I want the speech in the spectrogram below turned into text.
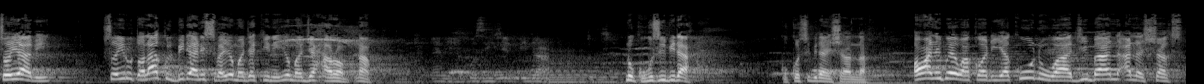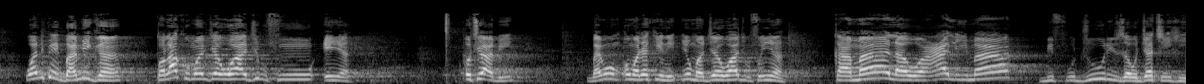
so yí àbí? So irú tọ́lákù bídà ní síbẹ̀ yóò mọ jẹ́ kí ni? Yóò mọ jẹ́ haram. Náà no kùkú sí bídà. Kò inshallah ọwá ní pé wàkọ̀dì yakúnù wàjíbán ala shaks wọ́n ní pé ìgbà mí gan tọ́lákù mọ́ jẹ́ wájíbù fún èèyàn. Ó tí àbí? Ìgbà mí ó mọ̀ jẹ́ kíni yóò mọ̀ jẹ́ wájíbù fún èèyàn. Kàmáàlà wà álìmá bí fùjúrì zaujatihi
